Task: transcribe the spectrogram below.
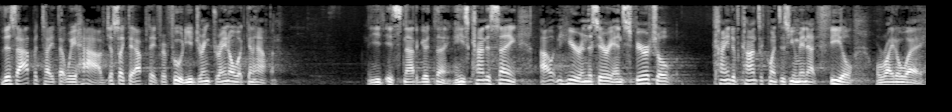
this appetite that we have, just like the appetite for food, you drink Drano, what can happen? It's not a good thing. He's kind of saying out in here in this area and spiritual kind of consequences you may not feel right away.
